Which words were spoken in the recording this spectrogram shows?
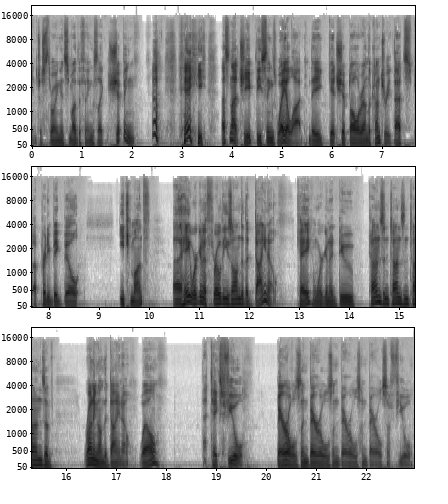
And just throwing in some other things like shipping hey, that's not cheap. These things weigh a lot. They get shipped all around the country. That's a pretty big bill each month. Uh, hey, we're going to throw these onto the dyno. Okay. And we're going to do tons and tons and tons of running on the dyno. Well, that takes fuel barrels and barrels and barrels and barrels of fuel.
